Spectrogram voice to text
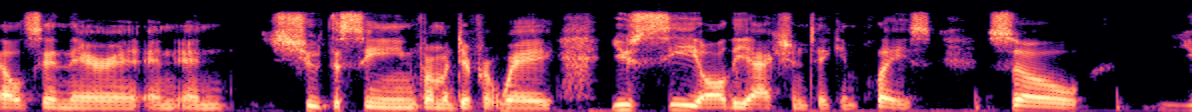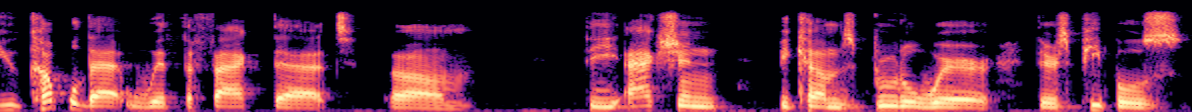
else in there and and, and shoot the scene from a different way. You see all the action taking place. So you couple that with the fact that um, the action becomes brutal, where there's people's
